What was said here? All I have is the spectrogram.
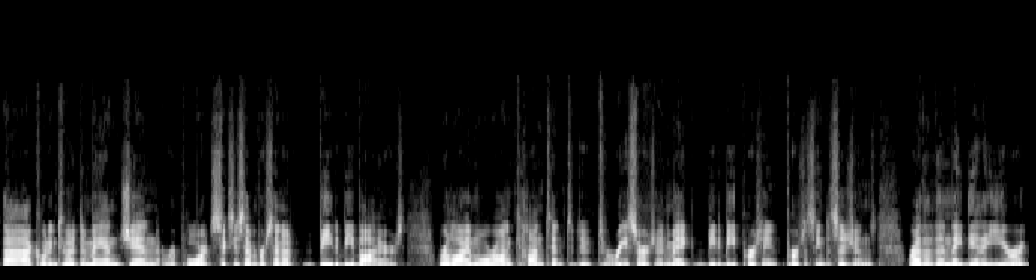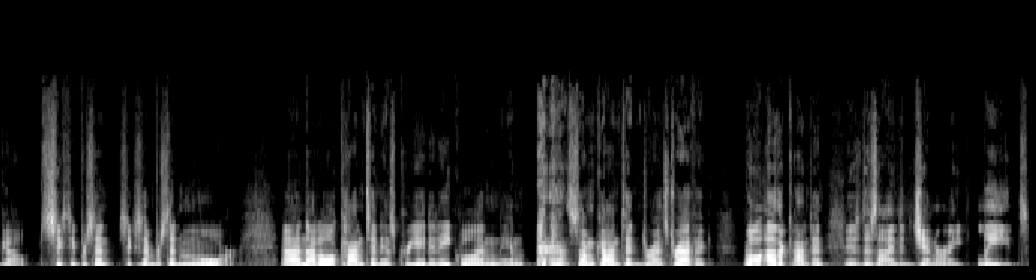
uh, according to a demand gen report, 67% of B2B buyers rely more on content to do to research and make B2B purchasing, purchasing decisions rather than they did a year ago. 60%, 67% more. Uh, not all content is created equal, and, and some content drives traffic, while other content is designed to generate leads.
